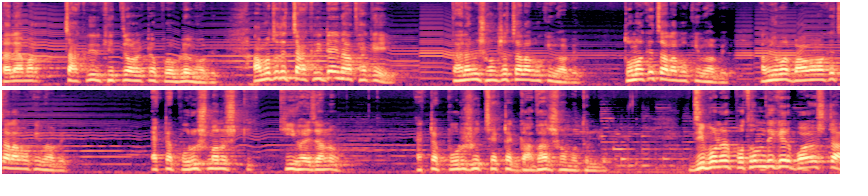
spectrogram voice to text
তাহলে আমার চাকরির ক্ষেত্রে অনেকটা প্রবলেম হবে। আমার যদি চাকরিটাই না থাকে, তাহলে আমি সংসার চালাবো কীভাবে? তোমাকে চালাবো কীভাবে? আমি আমার বাবা মাকে চালাবো কীভাবে? একটা পুরুষ মানুষ কি হয় জানো? একটা পুরুষ হচ্ছে একটা গাধার সমতুল্য। জীবনের প্রথম দিকের বয়সটা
